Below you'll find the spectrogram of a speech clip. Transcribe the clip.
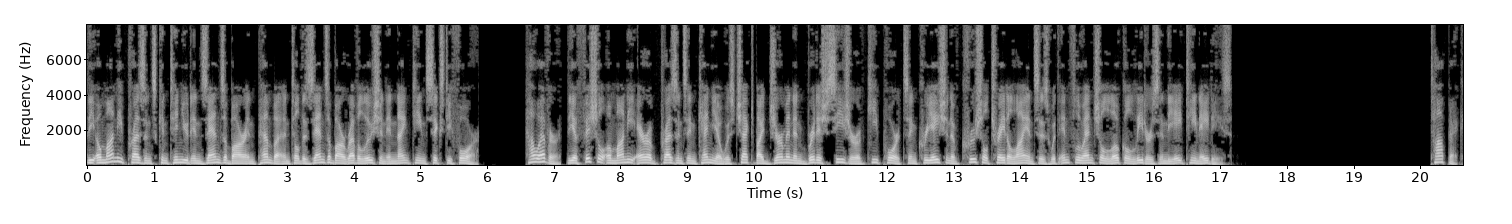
The Omani presence continued in Zanzibar and Pemba until the Zanzibar Revolution in 1964. However, the official Omani Arab presence in Kenya was checked by German and British seizure of key ports and creation of crucial trade alliances with influential local leaders in the 1880s. Topic:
